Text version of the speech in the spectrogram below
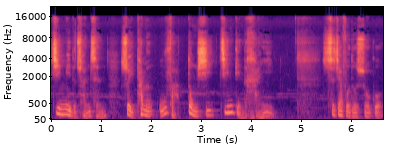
精密的传承，所以他们无法洞悉经典的含义。释迦佛陀说过：“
